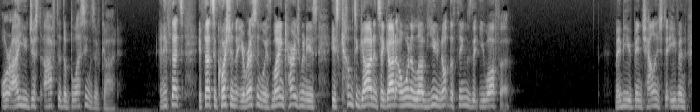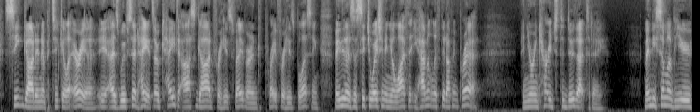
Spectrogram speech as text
or are you just after the blessings of God? And if that's if that's a question that you're wrestling with, my encouragement is is come to God and say, God, I want to love you, not the things that you offer. Maybe you've been challenged to even seek God in a particular area. As we've said, hey, it's okay to ask God for His favor and to pray for His blessing. Maybe there's a situation in your life that you haven't lifted up in prayer, and you're encouraged to do that today. Maybe some of you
